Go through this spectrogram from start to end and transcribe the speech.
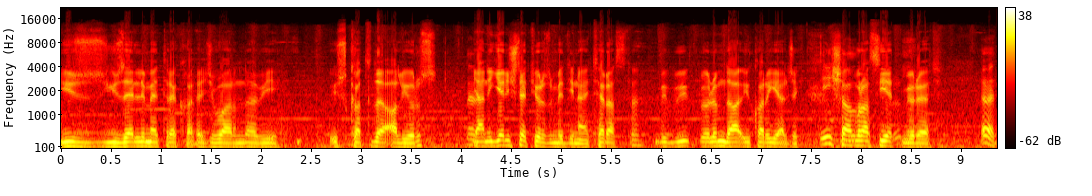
100-150 metrekare civarında bir üst katı da alıyoruz. Evet. Yani genişletiyoruz Medine'yi teraslı. Bir büyük bölüm daha yukarı gelecek. İnşallah. Burası yetmiyor evet. Evet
